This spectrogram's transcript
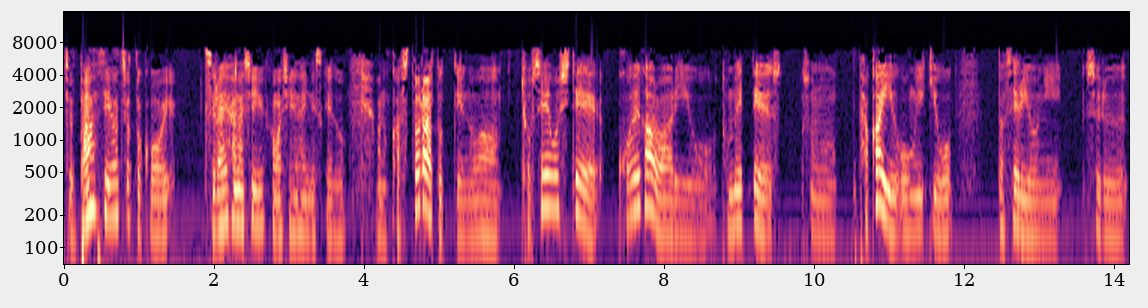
ちょっと男性はちょっとこう、辛い話かもしれないんですけど、あの、カストラートっていうのは、虚勢をして、声変わりを止めて、その、高い音域を出せるようにする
